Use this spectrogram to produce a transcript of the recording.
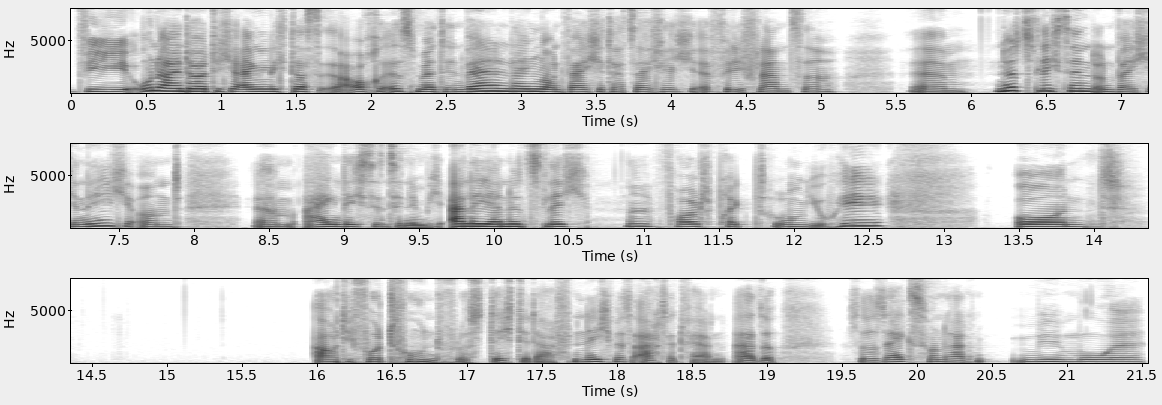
wie uneindeutig eigentlich das auch ist mit den Wellenlängen und welche tatsächlich äh, für die Pflanze ähm, nützlich sind und welche nicht. Und ähm, eigentlich sind sie nämlich alle ja nützlich. Ne? Vollspektrum Juhe. Und auch die Photonenflussdichte darf nicht missachtet werden. Also so 600 Mymol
